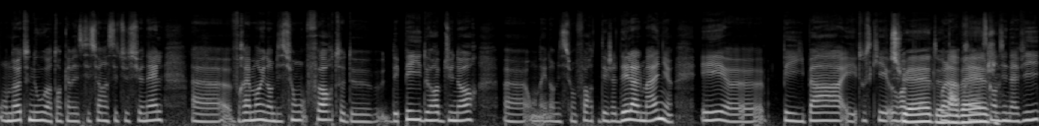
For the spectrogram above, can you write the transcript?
on note, nous, en tant qu'investisseurs institutionnels, euh, vraiment une ambition forte de, des pays d'Europe du Nord. Euh, on a une ambition forte déjà dès l'Allemagne et euh, Pays-Bas et tout ce qui est Europe, Suède, Norvège, Scandinavie.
